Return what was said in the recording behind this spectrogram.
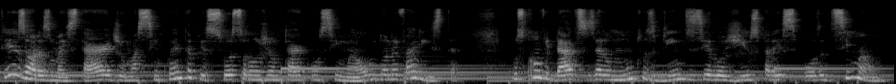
Três horas mais tarde, umas 50 pessoas foram jantar com Simão e Dona Evarista. Os convidados fizeram muitos brindes e elogios para a esposa de Simão.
